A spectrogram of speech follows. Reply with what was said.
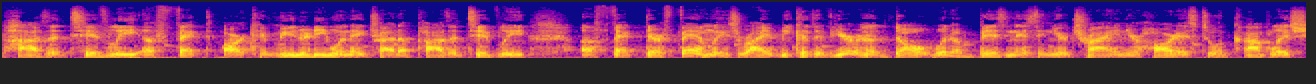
positively affect our community, when they try to positively affect their families, right? Because if you're an adult with a business and you're trying your hardest to accomplish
